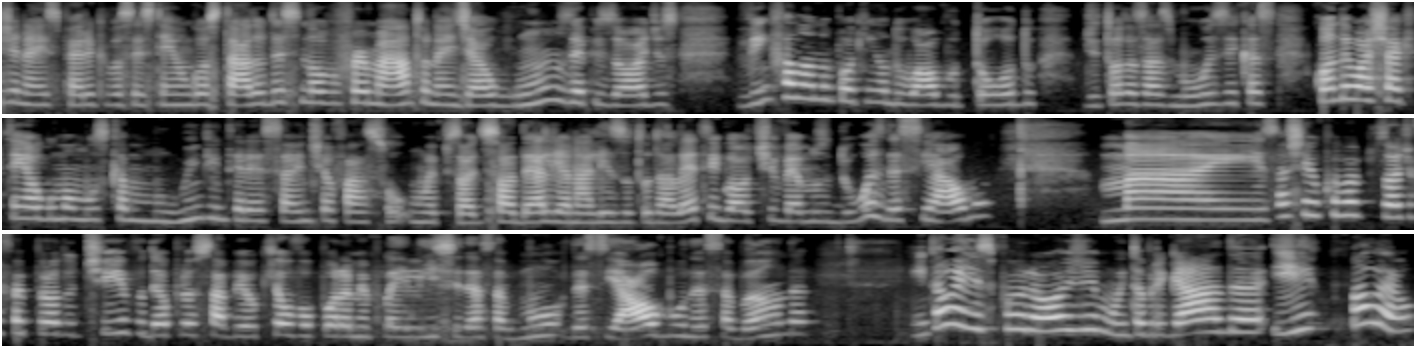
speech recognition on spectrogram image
hoje, né? Espero que vocês tenham gostado desse novo formato, né? De alguns episódios. Vim falando um pouquinho do álbum todo, de todas as músicas. Quando eu achar que tem alguma música muito interessante, eu faço um episódio só dela e analiso tudo a letra, igual tivemos duas desse álbum. Mas achei que o episódio foi produtivo, deu para eu saber o que eu vou pôr na minha playlist dessa, desse álbum, dessa banda. Então é isso por hoje, muito obrigada e valeu!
